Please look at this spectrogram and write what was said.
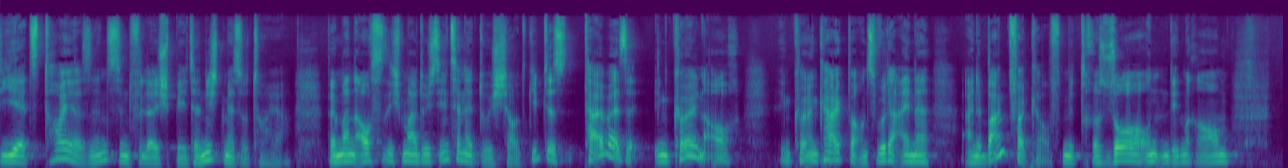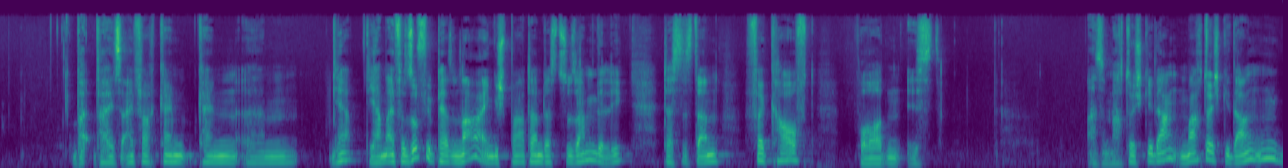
die jetzt teuer sind, sind vielleicht später nicht mehr so teuer. Wenn man auch sich mal durchs Internet durchschaut, gibt es teilweise in Köln auch, in Köln-Kalk bei uns wurde eine, eine Bank verkauft mit Ressort unten dem Raum, weil es einfach kein, kein ähm, ja, die haben einfach so viel Personal eingespart, haben das zusammengelegt, dass es dann verkauft worden ist. Also macht euch Gedanken, macht euch Gedanken,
